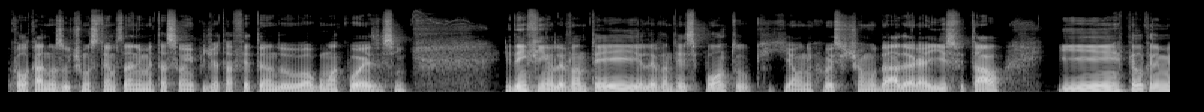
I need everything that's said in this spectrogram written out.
colocado nos últimos tempos na alimentação aí podia estar afetando alguma coisa, assim. E daí, enfim, eu levantei, levantei esse ponto, que a única coisa que tinha mudado era isso e tal. E pelo que ele me,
